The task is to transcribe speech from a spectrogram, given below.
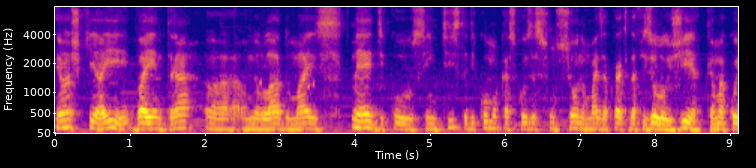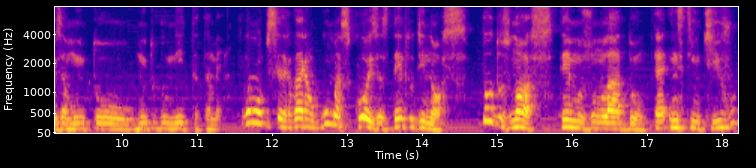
Eu acho que aí vai entrar uh, o meu lado mais médico, cientista de como que as coisas funcionam, mais a parte da fisiologia, que é uma coisa muito muito bonita também. Vamos observar algumas coisas dentro de nós. Todos nós temos um lado é, instintivo,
